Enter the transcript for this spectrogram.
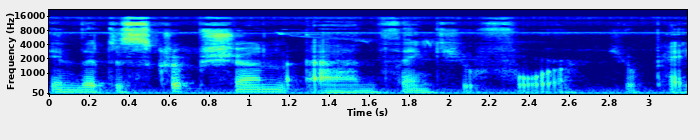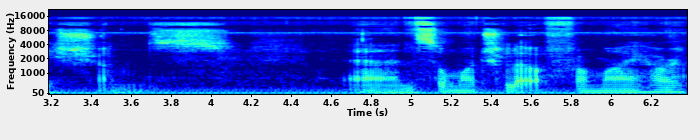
in the description and thank you for your patience and so much love from my heart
